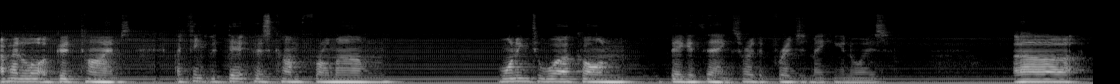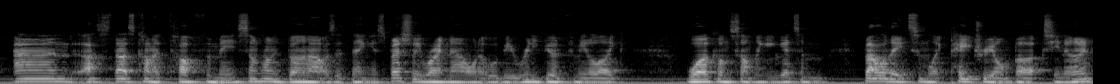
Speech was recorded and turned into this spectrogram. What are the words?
I've had a lot of good times. I think the dip has come from um, wanting to work on bigger things. Sorry, the fridge is making a noise. Uh, and that's that's kind of tough for me. Sometimes burnout is a thing, especially right now when it would be really good for me to like work on something and get some validate some like Patreon bucks, you know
